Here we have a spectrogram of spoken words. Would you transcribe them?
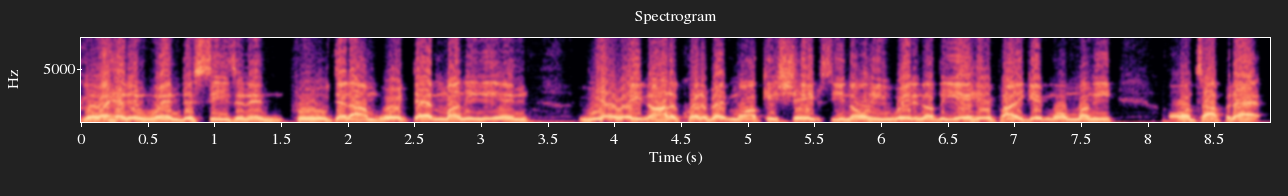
go ahead and win this season and prove that I'm worth that money. And we already know how the quarterback market shapes. You know, he wait another year, he'll probably get more money on top of that.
